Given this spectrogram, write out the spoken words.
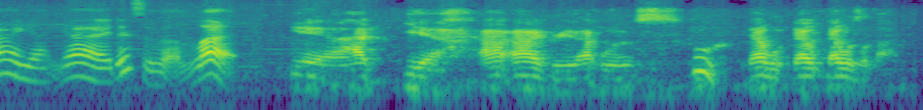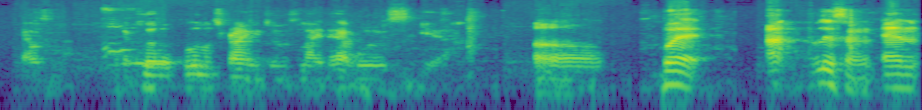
ay, yeah, ay, this is a lot. Yeah, I yeah, I, I agree. That was whew, that was that, that was a lot. That was a lot. The club full of strangers, like that was yeah. Uh, but I listen, and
